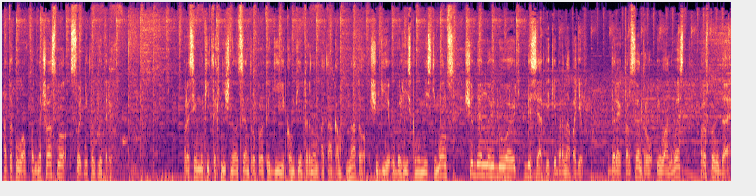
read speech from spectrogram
атакував одночасно сотні комп'ютерів. Працівники технічного центру протидії комп'ютерним атакам НАТО, що діє у бельгійському місті Монс, щоденно відбувають десятки кібернападів. Директор центру Іван Вест розповідає,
